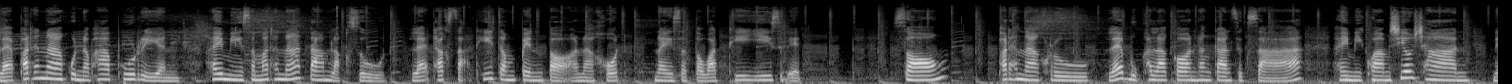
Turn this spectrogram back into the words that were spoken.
และพัฒนาคุณภาพผู้เรียน ให้มีสมรรถนะตามหลักสูตร และทักษะที่จำเป็นต่ออนาคต ในศตวรรษที่ 21 2. พัฒนาครูและบุคลากรทางการศึกษา ให้มีความเชี่ยวชาญใน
